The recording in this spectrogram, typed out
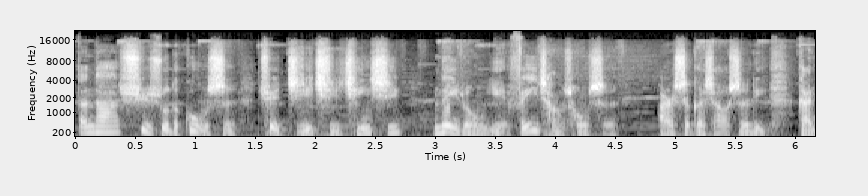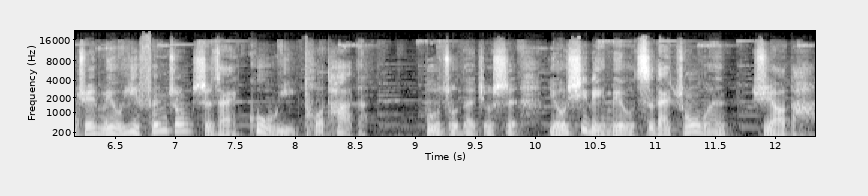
但他叙述的故事却极其清晰，内容也非常充实。二十个小时里，感觉没有一分钟是在故意拖沓的。不足的就是游戏里没有自带中文，需要打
